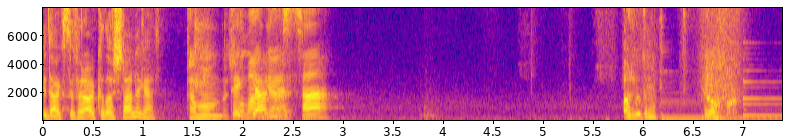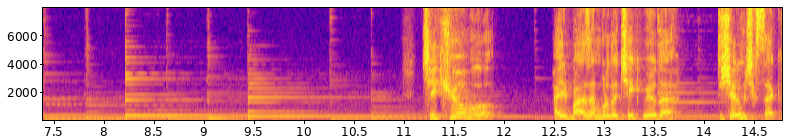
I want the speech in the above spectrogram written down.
Bir dahaki sefer arkadaşlarla gel. Tamamdır. Tek Kolay gelme. gelsin. Ha. Aradı mı? Yok. Çekiyor mu? Hayır bazen burada çekmiyor da. Dışarı mı çıksak?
